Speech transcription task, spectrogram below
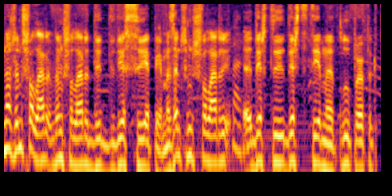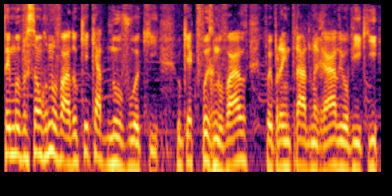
Nós vamos falar, vamos falar de, de, desse EP, mas antes vamos falar claro. Eh, deste, deste tema Blue Perfect, tem uma versão renovada. O que é que há de novo aqui? O que é que foi renovado? Foi para entrar na rádio, eu vi aqui,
